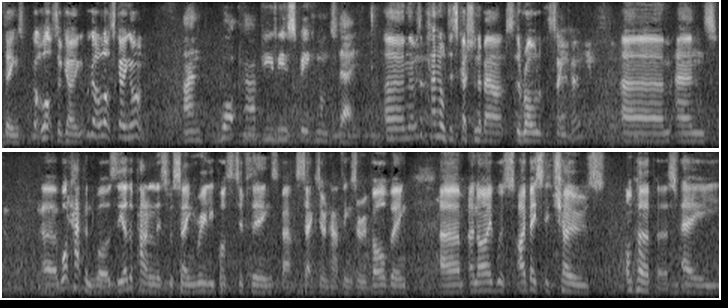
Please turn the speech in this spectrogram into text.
things. We've got lots of going. We've got lots going on. And what have you been speaking on today? Um, there was a panel discussion about the role of the SENCo, um, and uh, what happened was the other panelists were saying really positive things about the sector and how things are evolving, um, and I was I basically chose on purpose a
